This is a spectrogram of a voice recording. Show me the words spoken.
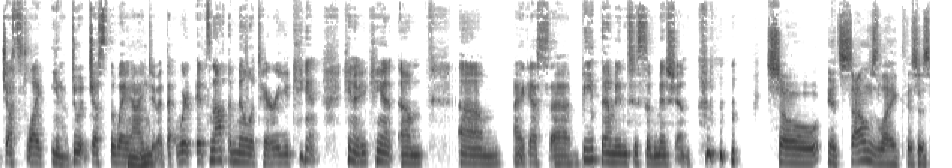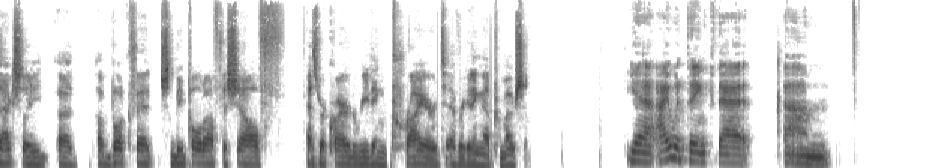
just like you know do it just the way mm-hmm. I do it. That we're, it's not the military. You can't you know you can't um, um, I guess uh, beat them into submission. so it sounds like this is actually a, a book that should be pulled off the shelf as required reading prior to ever getting that promotion? Yeah, I would think that um,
